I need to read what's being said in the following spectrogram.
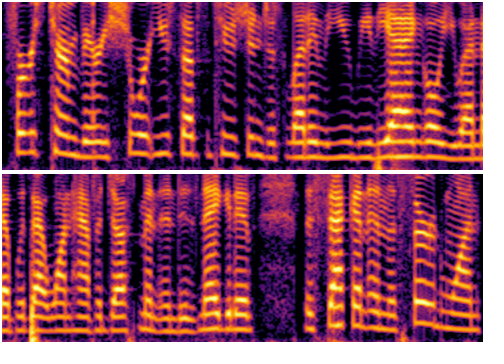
First term, very short u substitution, just letting the u be the angle. You end up with that 1 half adjustment and it is negative. The second and the third one,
